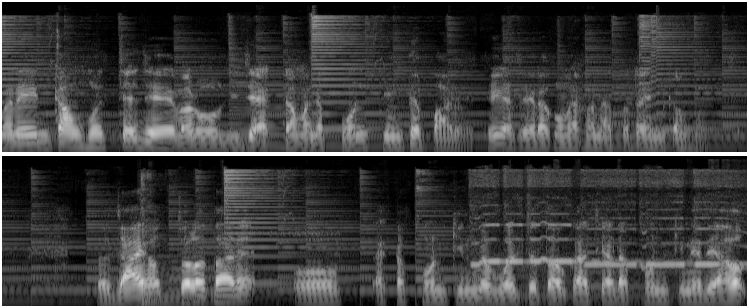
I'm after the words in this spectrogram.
মানে ইনকাম হচ্ছে যে এবার ও নিজে একটা মানে ফোন কিনতে পারবে, ঠিক আছে? এরকম এখন এতটা ইনকাম হচ্ছে। তো যাই হোক, চলো তাহলে ও একটা ফোন কিনবে বলছে, তো ওকে আজকে একটা ফোন কিনে দেওয়া হোক।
